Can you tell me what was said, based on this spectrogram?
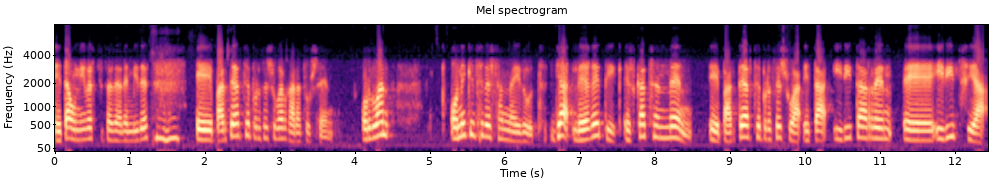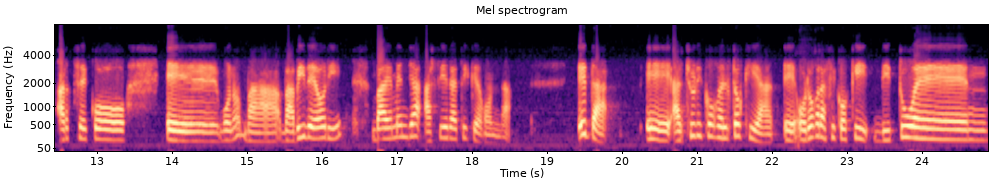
eta unibertsitatearen bidez mm parte hartze prozesu bat garatu zen. Orduan, honekin zer esan nahi dut, ja, legetik eskatzen den e, parte hartze prozesua eta iritarren e, iritzia hartzeko e, bueno, ba, ba bide hori, ba hemen ja hasieratik egonda. Eta e, atxuriko geltokia e, orografikoki dituen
